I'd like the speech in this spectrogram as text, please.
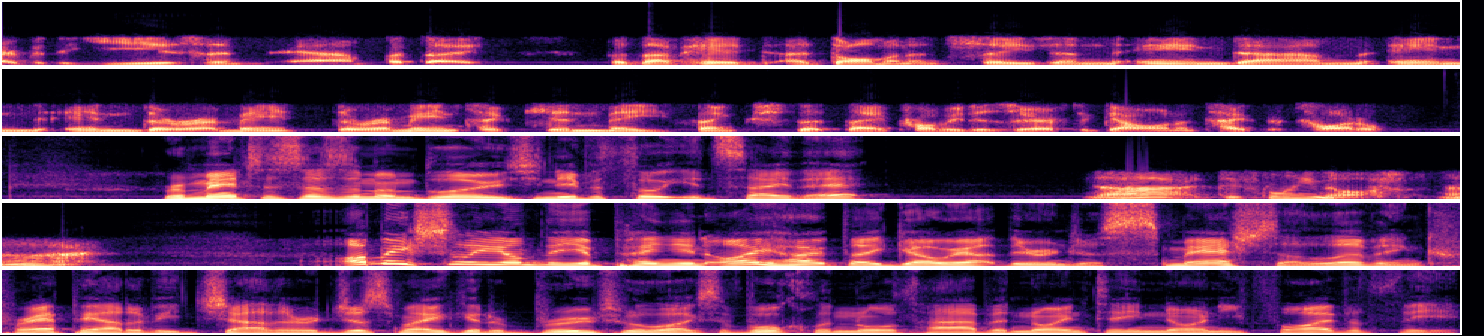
over the years, and um, but they, but they've had a dominant season, and um, and and the romant- the romantic in me thinks that they probably deserve to go on and take the title. Romanticism and blues. You never thought you'd say that. No, definitely not. No. I'm actually on the opinion. I hope they go out there and just smash the living crap out of each other and just make it a brutal, like of Auckland North Harbour 1995 affair.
